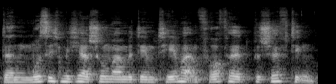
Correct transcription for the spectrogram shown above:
dann muss ich mich ja schon mal mit dem Thema im Vorfeld beschäftigen.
